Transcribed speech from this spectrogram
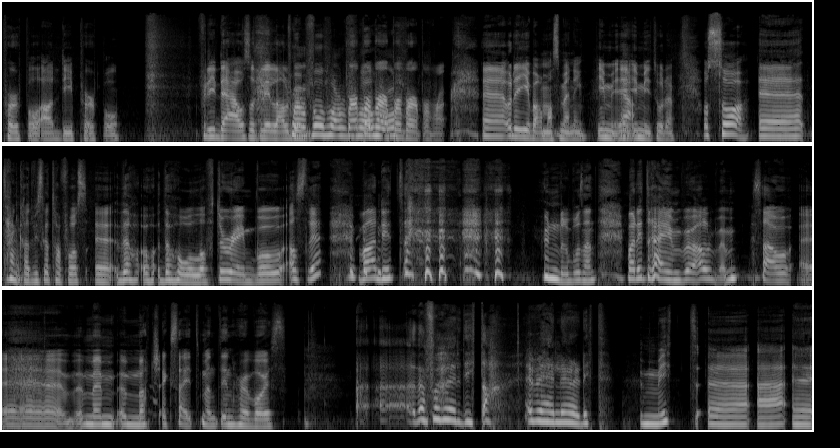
Purple av Deep Purple. Fordi det er også et lille album. Purple, purple, Purple, purple, purple, purple. Eh, og det gir bare masse mening i, Ja. i mitt hode. Og så eh, tenker jeg at vi skal ta for oss uh, the, the Whole of the Rainbow, Astrid. Hva er ditt 100 Hva er ditt regnbuealbum? Sa hun eh, med much excitement in her voice. Den får høre ditt, da. Jeg vil heller høre ditt. Mitt uh, er uh,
